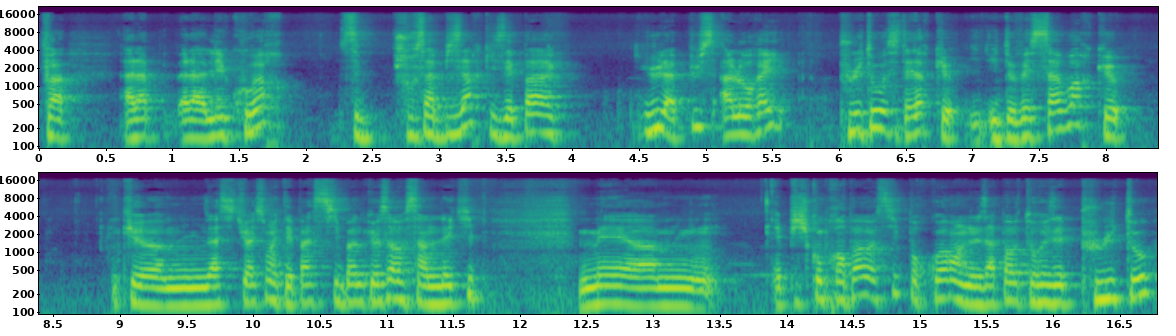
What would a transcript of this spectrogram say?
enfin, les coureurs, je trouve ça bizarre qu'ils aient pas eu la puce à l'oreille plus tôt. C'est-à-dire qu'ils devaient savoir que, que euh, la situation n'était pas si bonne que ça au sein de l'équipe. Mais euh, et puis je comprends pas aussi pourquoi on ne les a pas autorisés plus tôt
